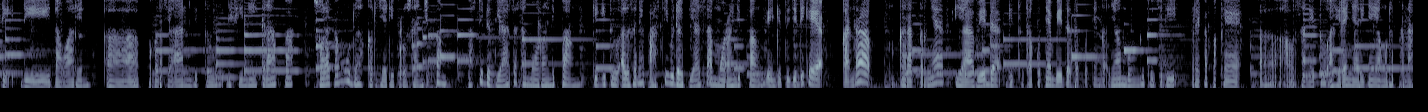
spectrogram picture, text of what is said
di, ditawarin uh, pekerjaan gitu di sini. Kenapa? Soalnya kamu udah kerja di perusahaan Jepang pasti udah biasa sama orang Jepang. Kayak gitu alasannya pasti udah biasa sama orang Jepang kayak gitu. Jadi kayak karena karakternya ya beda gitu. Takutnya beda takutnya nggak nyambung gitu. Jadi mereka pakai uh, alasan itu. Akhirnya nyarinya yang udah pernah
